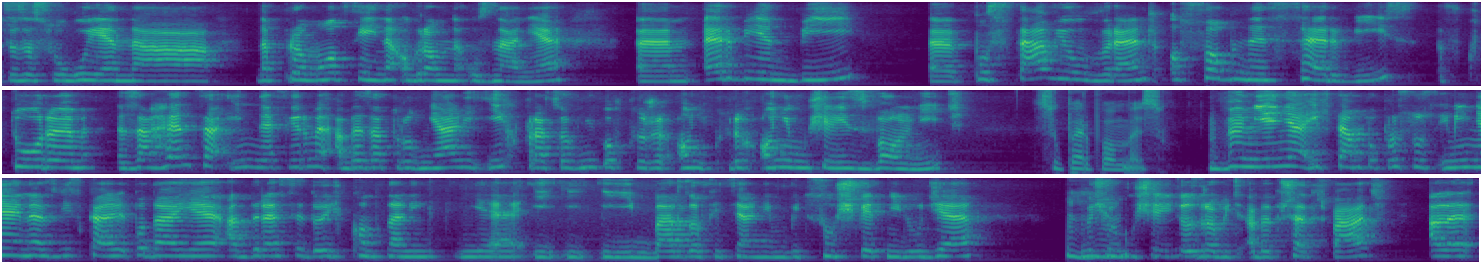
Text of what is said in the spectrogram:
co zasługuje na na promocję i na ogromne uznanie. Airbnb e, postawił wręcz osobny serwis, w którym zachęca inne firmy, aby zatrudniali ich pracowników, którzy oni, których oni musieli zwolnić. Super pomysł. Wymienia ich tam po prostu z imienia i nazwiska, podaje adresy do ich kont na LinkedInie i, i, i bardzo oficjalnie mówi, to są świetni ludzie. Myśmy mhm. musieli to zrobić, aby przetrwać, ale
